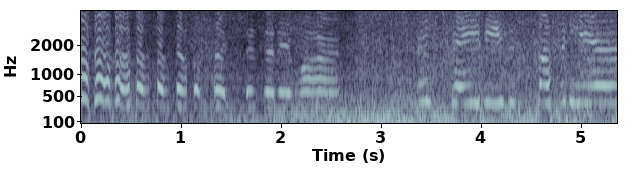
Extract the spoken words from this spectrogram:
I don't like this anymore. There's babies and stuff in here.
